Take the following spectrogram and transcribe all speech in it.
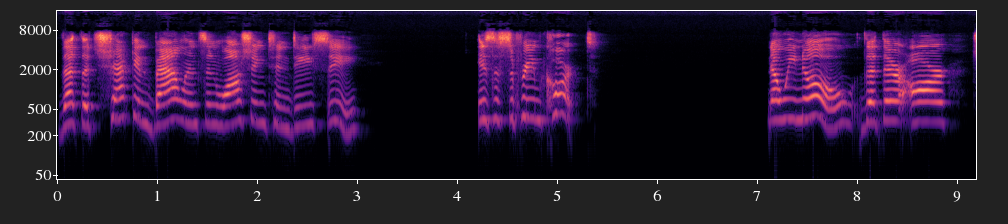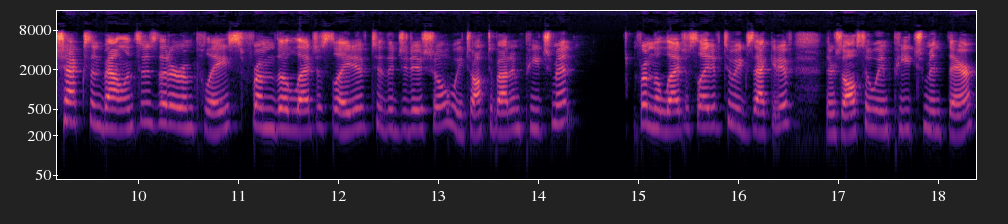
that the check and balance in Washington, D.C. is the Supreme Court. Now we know that there are checks and balances that are in place from the legislative to the judicial. We talked about impeachment from the legislative to executive. There's also impeachment there.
